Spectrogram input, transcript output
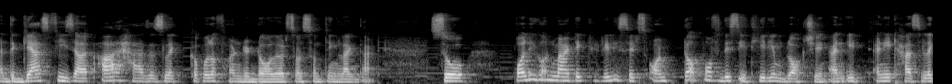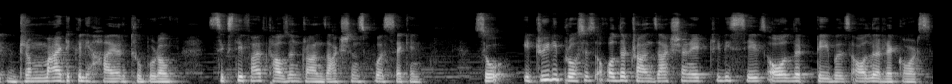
and the gas fees are, are has like a couple of hundred dollars or something like that. So Polygon Matic really sits on top of this Ethereum blockchain and it and it has like dramatically higher throughput of 65,000 transactions per second. So it really processes all the transaction, it really saves all the tables, all the records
